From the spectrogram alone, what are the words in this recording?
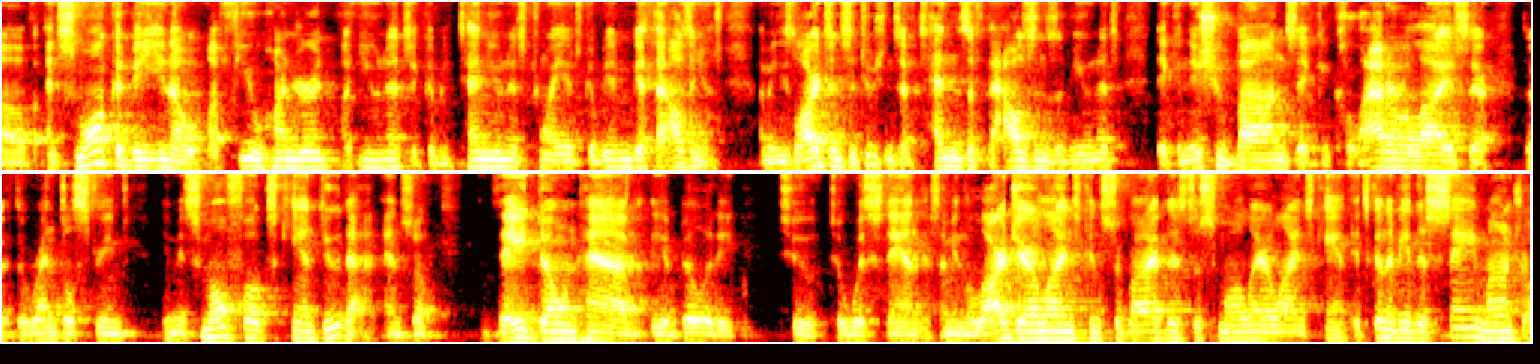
of, and small could be, you know, a few hundred units, it could be 10 units, 20 units, it could even be a thousand units. I mean, these large institutions have tens of thousands of units. They can issue bonds, they can collateralize their, the, rental streams. I mean, small folks can't do that. And so they don't have the ability to, to withstand this. I mean, the large airlines can survive this, the small airlines can't. It's going to be the same mantra.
